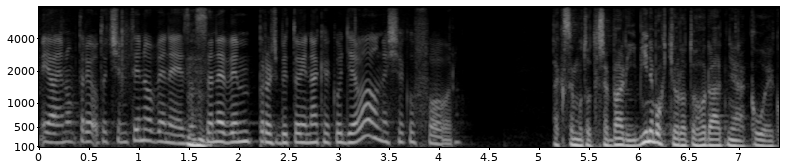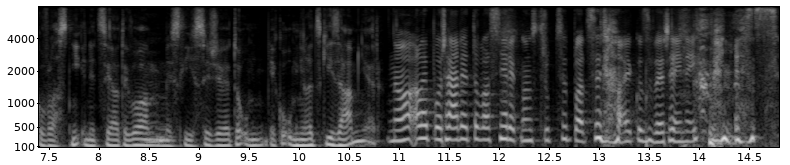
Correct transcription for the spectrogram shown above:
já jenom tady otočím ty noviny. Zase mm-hmm. nevím, proč by to jinak jako dělal, než jako for tak se mu to třeba líbí, nebo chtěl do toho dát nějakou jako vlastní iniciativu a myslí si, že je to um, jako umělecký záměr? No, ale pořád je to vlastně rekonstrukce placená jako z veřejných peněz.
